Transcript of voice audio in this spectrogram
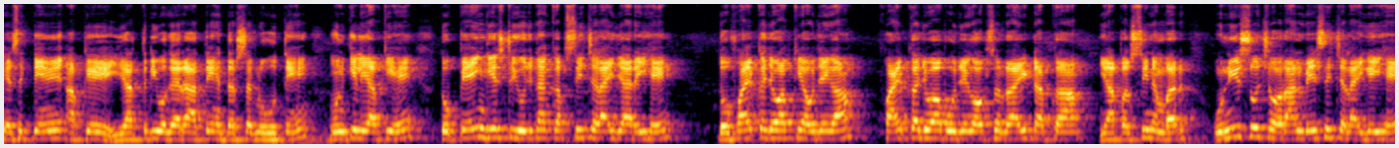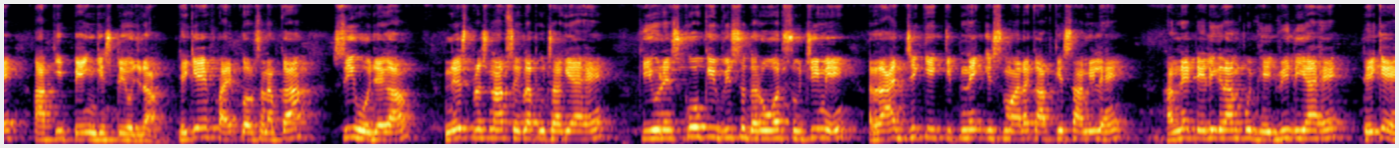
कह सकते हैं, आपके यात्री वगैरह आते हैं, दर्शक लोग होते हैं, उनके लिए आपकी है। तो पेइंग गेस्ट योजना कब से चलाई जा रही है? तो फाइव का जवाब क्या हो जाएगा? फाइव का जवाब हो जाएगा ऑप्शन राइट, आपका यहाँ पर सी नंबर उन्नीस सौ चौरानबे से चलाई गई है आपकी पेइंग गिस्ट योजना। ठीक है, फाइव का ऑप्शन आपका सी हो जाएगा। नेक्स्ट प्रश्न आपसे अगला पूछा गया है कि यूनेस्को की विश्व धरोहर सूची में राज्य के कितने स्मारक आपके शामिल हैं? हमने टेलीग्राम पर भेज भी दिया है, ठीक है?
